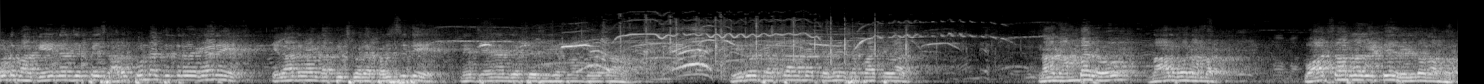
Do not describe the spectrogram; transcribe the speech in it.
ఓటు మాకేందని చెప్పేసి అడుక్కున్న చిత్రమే కానీ ఇలాంటి వాళ్ళు డబ్బించుకునే పరిస్థితి నేను చేయనని చెప్పేసి చెప్పడం జరుగుతాను ఈరోజు చెప్తా ఉన్నా తెలుగుదేశం పార్టీ వాళ్ళు నా నంబరు నాలుగో నంబర్. వాట్సాప్లో పెట్టి రెండో నంబర్.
